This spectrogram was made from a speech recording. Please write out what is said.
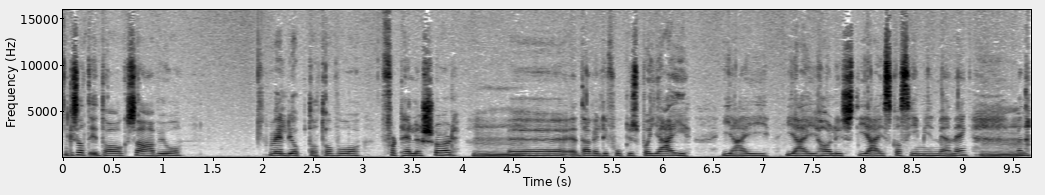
Ikke sant? I dag så er vi jo veldig opptatt av å fortelle sjøl. det er veldig fokus på jeg. Jeg, jeg har lyst, jeg skal si min mening. Men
